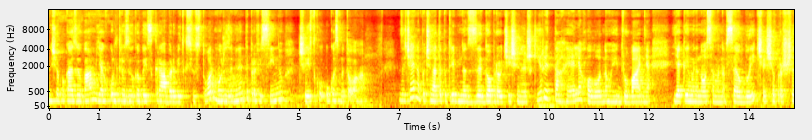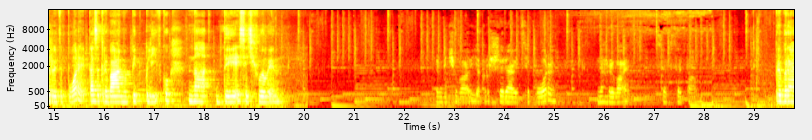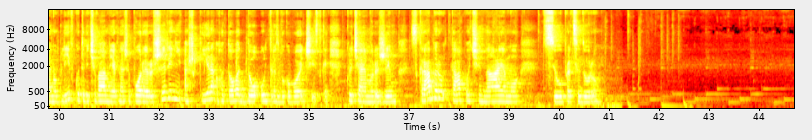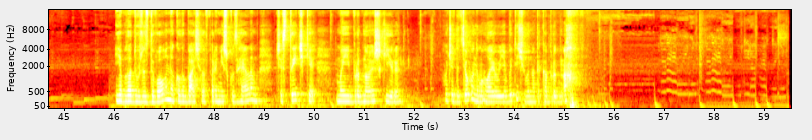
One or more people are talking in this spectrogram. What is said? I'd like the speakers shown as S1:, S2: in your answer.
S1: Ну що показую вам, як ультразвуковий скрабер від Xustore може замінити професійну чистку у косметолога. Звичайно, починати потрібно з добре очищеної шкіри та геля холодного гідрування, який ми наносимо на все обличчя, щоб розширити пори та закриваємо під плівку на 10 хвилин. Відчуваю, як розширяються пори, нагрівається все там. Прибираємо плівку та відчуваємо, як наші пори розширені, а шкіра готова до ультразвукової чистки. Включаємо режим скраберу та починаємо цю процедуру. Я була дуже здивована, коли бачила в переміжку з гелем частички моєї брудної шкіри. Хоча до цього не могла й уявити, що вона така брудна. Everything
